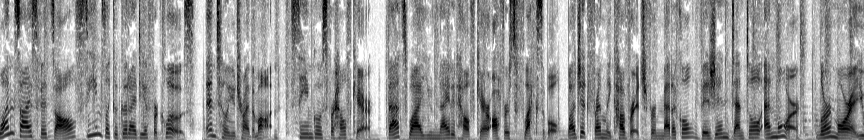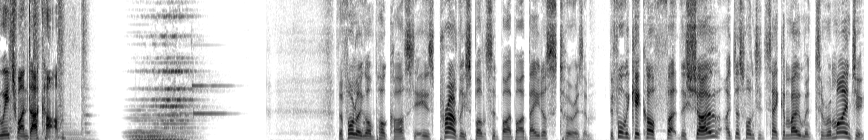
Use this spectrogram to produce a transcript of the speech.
One size fits all seems like a good idea for clothes until you try them on. Same goes for healthcare. That's why United Healthcare offers flexible, budget friendly coverage for medical, vision, dental, and more. Learn more at uh1.com. The following on podcast is proudly sponsored by Barbados Tourism. Before we kick off uh, the show, I just wanted to take a moment to remind you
